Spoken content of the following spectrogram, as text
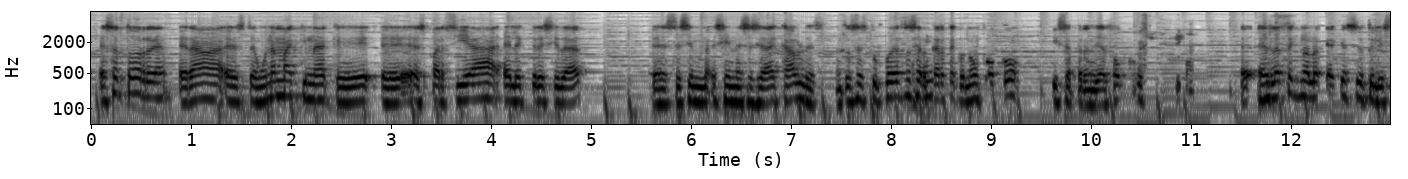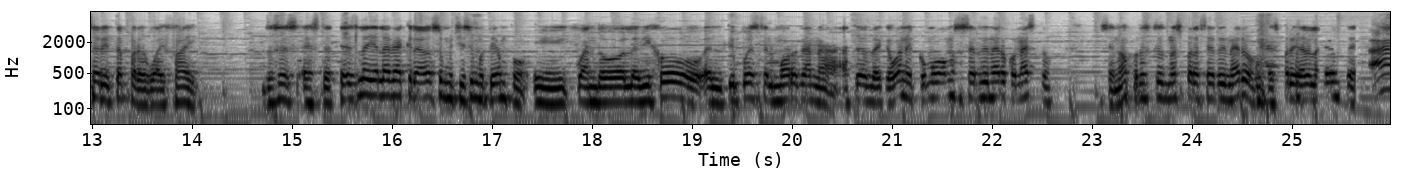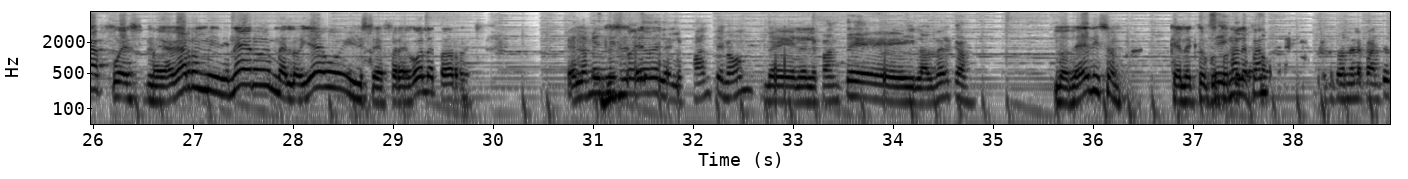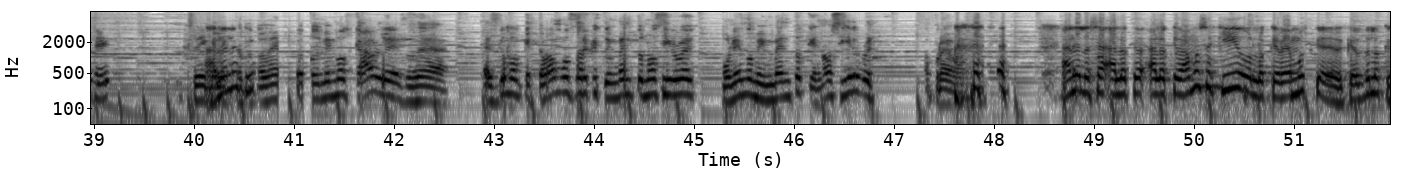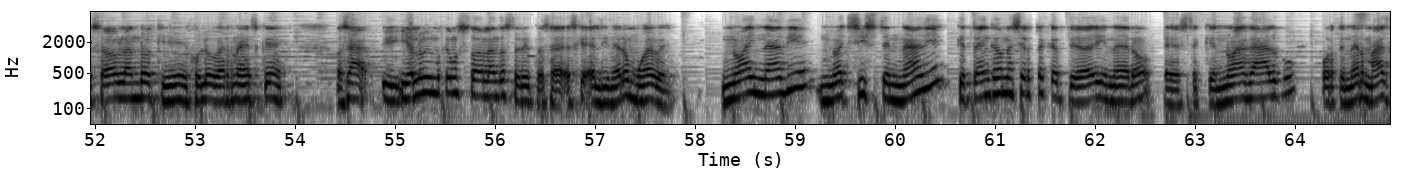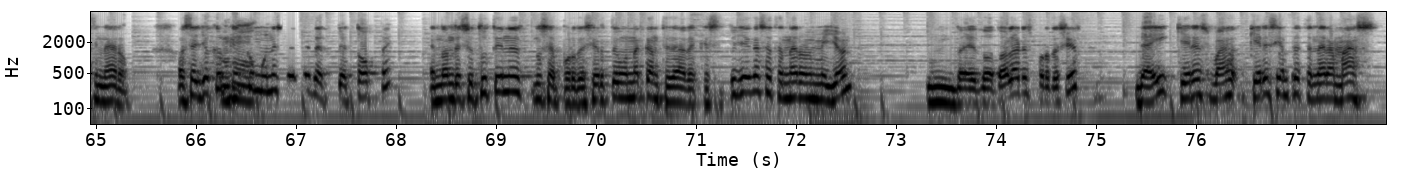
Esa torre era este, una máquina que eh, esparcía electricidad este, sin, necesidad de cables. Entonces tú puedes acercarte con un foco y se prendía el foco. E, es la tecnología que se utiliza ahorita para el Wi-Fi. Entonces, este, Tesla ya la había creado hace muchísimo tiempo. Y cuando le dijo el tipo este, el Morgan, a, a Tesla, que bueno, ¿y cómo vamos a hacer dinero con esto? Dice, no, pero es que no es para hacer dinero, es para ayudar a la gente. ah, pues me agarro mi dinero y me lo llevo y se fregó la torre. Es la misma historia eh, del elefante, ¿no? Del elefante y la alberca. Lo de Edison, que electrocutó un elefante. Electrocutó un elefante, sí. Sí, que electrocutó los mismos cables, o sea, es como que te va a mostrar que tu invento no sirve poniendo mi invento que no sirve. A prueba. Ándale, o sea, a lo, que, a lo que vamos aquí, o lo que vemos que, es de lo que estaba hablando aquí Julio Verne, es que, o sea, y, es lo mismo que hemos estado hablando hasta ahorita, o sea, es que el dinero mueve. No hay nadie, no existe nadie que tenga una cierta cantidad de dinero, este, que no haga algo por tener más dinero. O sea, yo creo que hay como una especie de, de tope en donde si tú tienes, no sé, por decirte una cantidad de que si tú llegas a tener un millón de dólares, por decir, de ahí quieres, va, quieres siempre tener a más.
